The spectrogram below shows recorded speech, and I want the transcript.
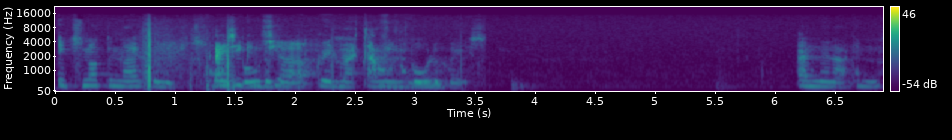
It's not the night village, it's called As you can see, I upgraded my town I mean, hall. base. And then I can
